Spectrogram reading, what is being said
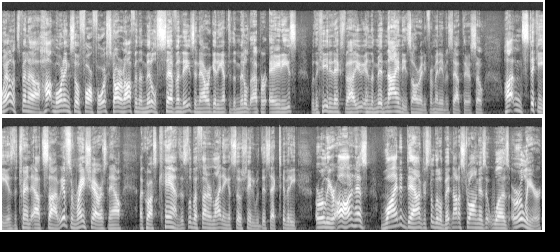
Well, it's been a hot morning so far for us. Started off in the middle 70s, and now we're getting up to the middle to upper 80s with a heat index value in the mid 90s already for many of us out there. So hot and sticky is the trend outside. We have some rain showers now across Kansas. A little bit of thunder and lightning associated with this activity earlier on. It has winded down just a little bit, not as strong as it was earlier,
